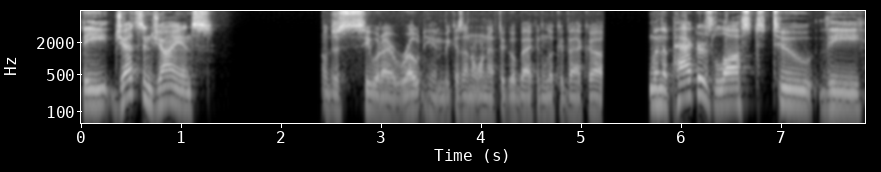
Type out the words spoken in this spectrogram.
the Jets and Giants I'll just see what I wrote him because I don't want to have to go back and look it back up. When the Packers lost to the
